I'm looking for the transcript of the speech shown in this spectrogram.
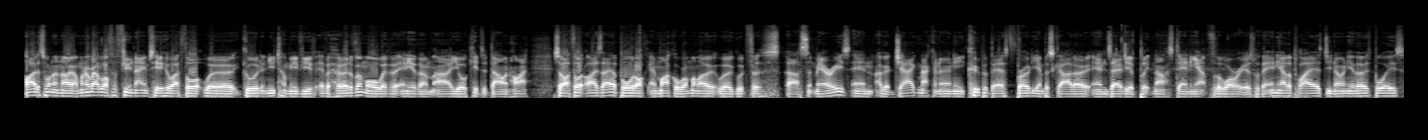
I just want to know, I'm going to rattle off a few names here who I thought were good, and you tell me if you've ever heard of them or whether any of them are your kids at Darwin High. So I thought Isaiah Bordock and Michael Romolo were good for uh, St Mary's, and I've got Jag McInerney, Cooper Best, Brody Emboscado, and Xavier Blitner standing out for the Warriors. Were there any other players? Do you know any of those boys?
